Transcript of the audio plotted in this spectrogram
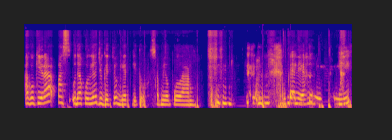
Aku kira pas udah kuliah joget-joget gitu sambil pulang. Bukan ya? Ih,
